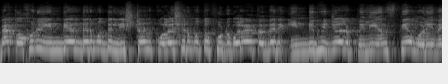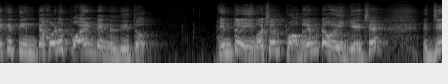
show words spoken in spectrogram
বা কখনো ইন্ডিয়ানদের মধ্যে লিস্টন কোলাসের মতো ফুটবলার তাদের ইন্ডিভিজুয়াল ব্রিলিয়ান্স দিয়ে মলিনাকে তিনটা করে পয়েন্ট এনে দিত। কিন্তু এই বছর প্রবলেমটা হয়ে গিয়েছে যে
